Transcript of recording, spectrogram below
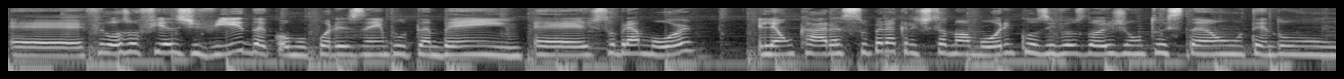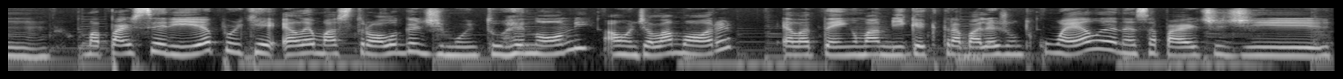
é, filosofias de vida, como por exemplo também é, sobre amor. Ele é um cara super acredita no amor, inclusive os dois juntos estão tendo um, uma parceria, porque ela é uma astróloga de muito renome, aonde ela mora. Ela tem uma amiga que trabalha junto com ela nessa parte de,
